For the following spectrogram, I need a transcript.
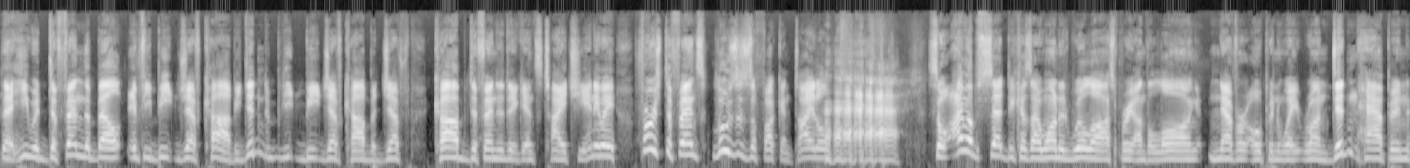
that he would defend the belt if he beat Jeff Cobb. He didn't be- beat Jeff Cobb, but Jeff Cobb defended against Taichi anyway. First defense loses the fucking title. so I'm upset because I wanted Will Ospreay on the long, never open weight run. Didn't happen.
